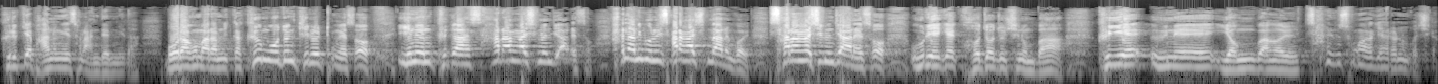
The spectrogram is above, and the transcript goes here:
그렇게 반응해서는 안 됩니다. 뭐라고 말합니까? 그 모든 길을 통해서 이는 그가 사랑하시는지 안에서 하나님 우리 사랑하신다는 거예요. 사랑하시는지 안에서 우리에게 거저 주시는 바 그의 은혜의 영광을 찬송하게 하려는 것이라.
